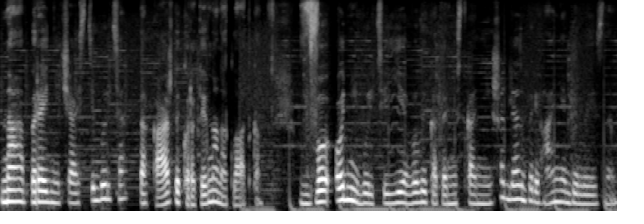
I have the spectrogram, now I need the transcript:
На передній часті бильця така ж декоративна накладка. В одній бильці є велика та містка ніша для зберігання білизни.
